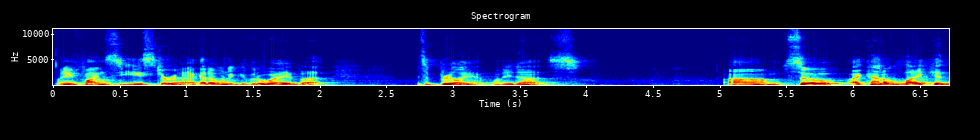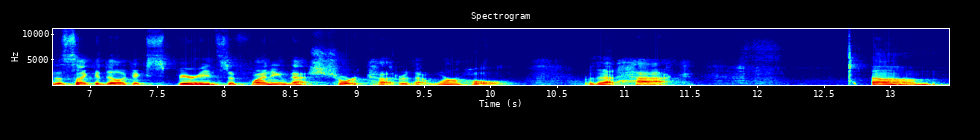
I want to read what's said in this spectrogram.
when he finds the Easter egg. I don't want to give it away, but it's brilliant when he does. Um, so I kind of liken the psychedelic experience to finding that shortcut or that wormhole or that hack. Um,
